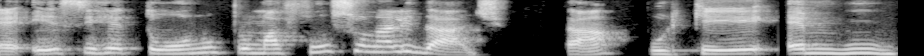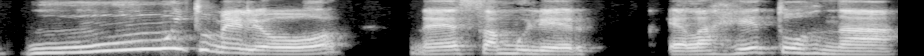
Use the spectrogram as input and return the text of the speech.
é, esse retorno para uma funcionalidade, tá? Porque é muito melhor né, essa mulher ela retornar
